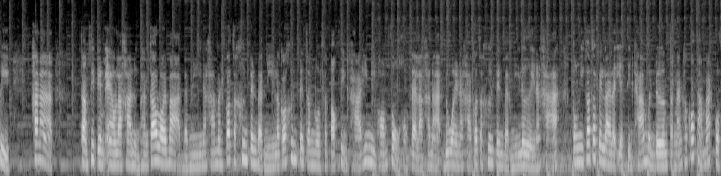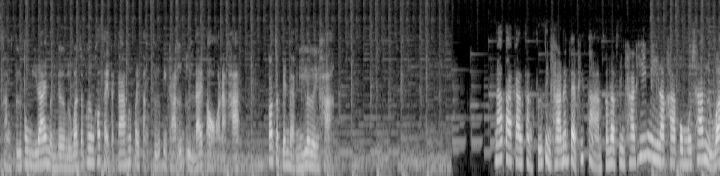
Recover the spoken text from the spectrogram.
590 ขนาด 30 ml ราคา 1,900 บาทแบบนี้นะคะ มันก็จะขึ้นเป็นแบบนี้แล้วก็ขึ้นเป็นจำนวนสต็อกสินค้าที่มีพร้อมส่งของแต่ละขนาดด้วยนะคะ ก็จะขึ้นเป็นแบบนี้เลยนะคะ ตรงนี้ก็จะเป็นรายละเอียดสินค้าเหมือนเดิม จากนั้นเขาก็สามารถกดสั่งซื้อตรงนี้ได้เหมือนเดิม หรือว่าจะเพิ่มเข้าใส่ตะกร้าเพื่อไปสั่งซื้อสินค้าอื่น ๆ ได้ต่อนะคะ ก็จะเป็นแบบนี้เลยค่ะ หน้าตาการสั่งซื้อสินค้าในแบบที่ 3สำหรับสินค้าที่มีราคาโปรโมชั่น หรือว่า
